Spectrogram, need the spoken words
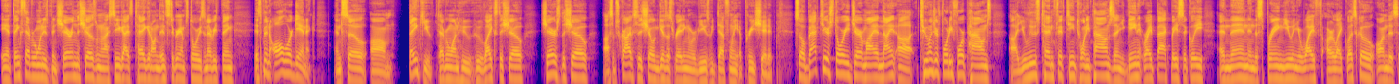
And thanks to everyone who's been sharing the shows. When I see you guys tag it on the Instagram stories and everything, it's been all organic. And so, um, thank you to everyone who who likes the show, shares the show, uh, subscribes to the show, and gives us rating and reviews. We definitely appreciate it. So back to your story, Jeremiah. Nine, uh, 244 pounds. Uh, you lose 10, 15, 20 pounds, then you gain it right back basically. And then in the spring, you and your wife are like, let's go on this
